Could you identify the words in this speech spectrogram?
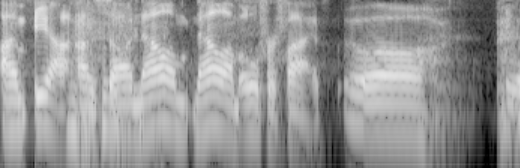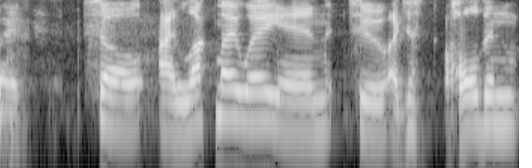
Um, yeah. Uh, so now I'm, now I'm 0 for 5. Oh. Anyway, so I lucked my way in to uh, just holding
